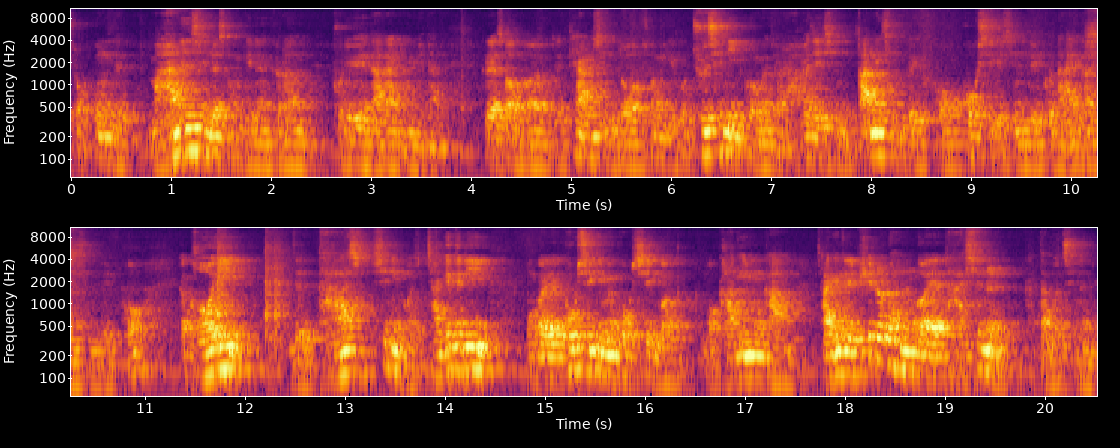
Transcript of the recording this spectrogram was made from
조금 많은 신을 섬기는 그런 부류의 나라입니다. 그래서 뭐 태양신도 섬기고 주신이 있고 뭐 여러 가지 신, 땅의 신도 있고 곡식의 신도 있고 나일강의 신도 있고 그러니까 거의 이제 다 시- 신인 거죠. 자기들이 뭔가 이제 곡식이면 곡식, 뭐, 뭐 강이면 강, 자기들이 필요로 하는 거에 다 신을 갖다 붙이는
